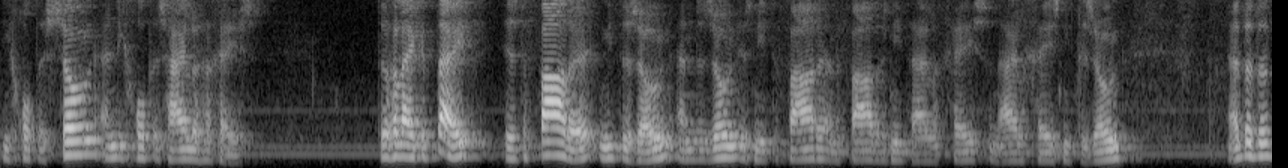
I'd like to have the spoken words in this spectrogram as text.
die God is Zoon en die God is Heilige Geest. Tegelijkertijd is de Vader niet de Zoon en de Zoon is niet de Vader en de Vader is niet de Heilige Geest en de Heilige Geest niet de Zoon. dat, dat,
